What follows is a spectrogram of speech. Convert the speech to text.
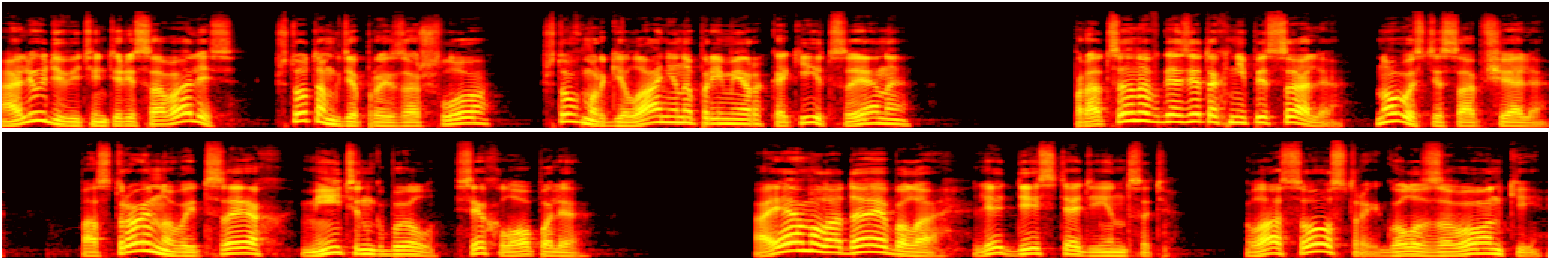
А люди ведь интересовались, что там где произошло, что в Маргелане, например, какие цены. Про цены в газетах не писали, новости сообщали. Построен новый цех, митинг был, все хлопали. А я молодая была, лет 10-11. Глаз острый, голос звонкий,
